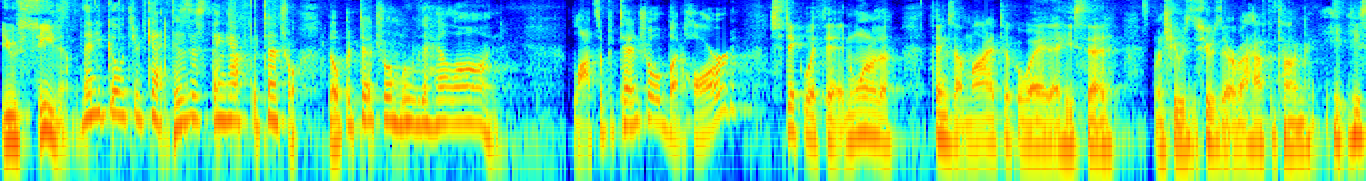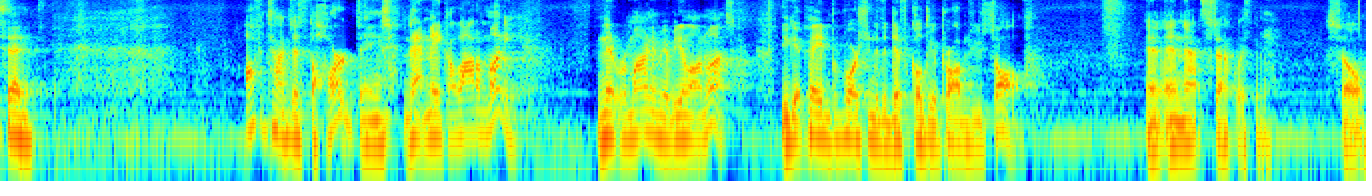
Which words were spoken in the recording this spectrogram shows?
you see them. Then you go with your gut. Does this thing have potential? No potential, move the hell on. Lots of potential, but hard, stick with it. And one of the things that Maya took away that he said when she was she was there about half the time. He, he said, oftentimes it's the hard things that make a lot of money. And that reminded me of Elon Musk. You get paid in proportion to the difficulty of problems you solve. And, and that stuck with me. So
